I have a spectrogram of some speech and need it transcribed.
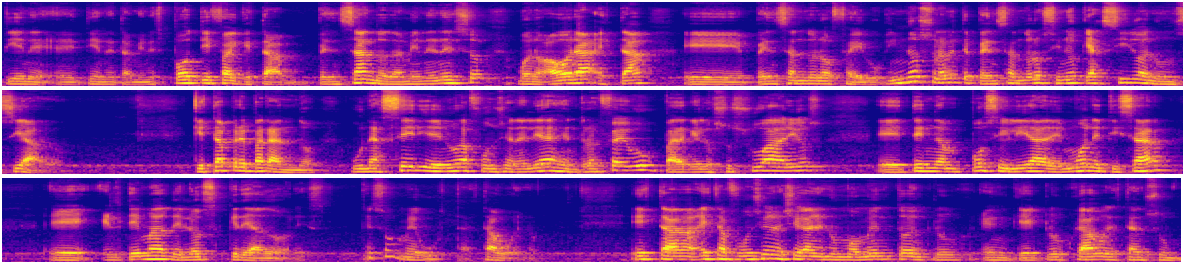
tiene, tiene también Spotify, que está pensando también en eso. Bueno, ahora está pensándolo Facebook. Y no solamente pensándolo, sino que ha sido anunciado que está preparando una serie de nuevas funcionalidades dentro de Facebook para que los usuarios eh, tengan posibilidad de monetizar eh, el tema de los creadores. Eso me gusta, está bueno. Esta, estas funciones llegan en un momento en, en que Clubhouse está en su,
